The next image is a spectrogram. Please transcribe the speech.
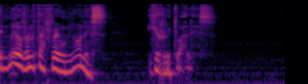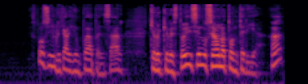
en medio de nuestras reuniones y rituales. Es posible que alguien pueda pensar que lo que le estoy diciendo sea una tontería. ¿ah?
